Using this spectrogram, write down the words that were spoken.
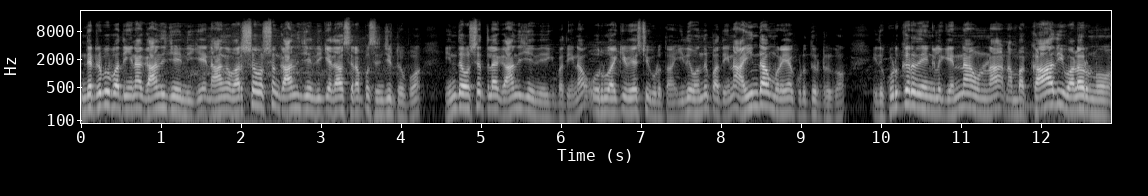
இந்த ட்ரிப்பு பார்த்தீங்கன்னா காந்தி ஜெயந்திக்கு. நாங்கள் வருஷம் வருஷம் காந்தி ஜெயந்திக்கு ஏதாவது சிறப்பு செஞ்சிட்ருப்போம் இந்த வருஷத்தில் காந்தி ஜெயந்திக்கு பார்த்தீங்கன்னா ஒரு ரூபாய்க்கு வேஷ்டி கொடுத்தோம். இது வந்து பார்த்திங்கன்னா ஐந்தாம் முறையாக கொடுத்துட்ருக்கோம் இது கொடுக்கறது எங்களுக்கு என்ன ஆகுன்னா நம்ம காதி வளரணும்.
